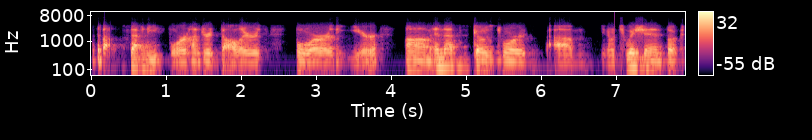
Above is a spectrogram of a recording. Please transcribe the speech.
that's about $7,400 for the year. Um, and that goes toward um, you know, tuition, books,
